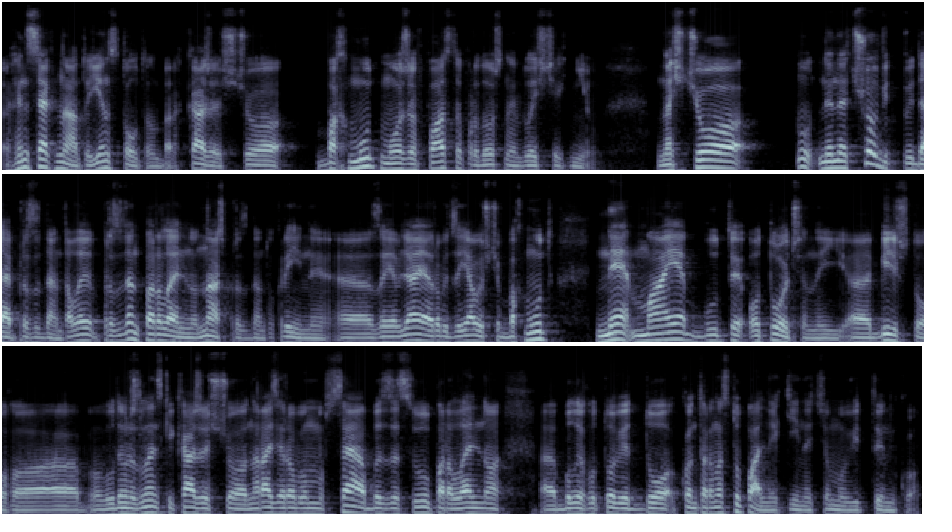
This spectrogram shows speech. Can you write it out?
генсек НАТО Єн Столтенберг каже, що Бахмут може впасти впродовж найближчих днів. На що ну не на що відповідає президент, але президент паралельно, наш президент України, е, заявляє, робить заяву, що Бахмут не має бути оточений. Е, більш того, е, Володимир Зеленський каже, що наразі робимо все, аби ЗСУ паралельно були готові до контрнаступальних дій на цьому відтинку.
